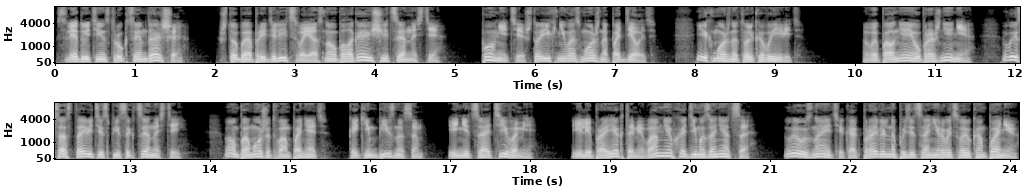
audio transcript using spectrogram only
Следуйте инструкциям дальше, чтобы определить свои основополагающие ценности – Помните, что их невозможно подделать. Их можно только выявить. Выполняя упражнение, вы составите список ценностей. Он поможет вам понять, каким бизнесом, инициативами или проектами вам необходимо заняться. Вы узнаете, как правильно позиционировать свою компанию,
